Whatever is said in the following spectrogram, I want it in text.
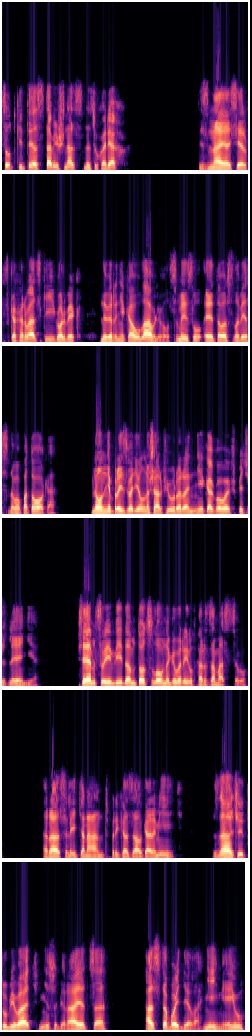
сутки ты оставишь нас на сухарях. Зная сербско-хорватский, Гольбек наверняка улавливал смысл этого словесного потока, но он не производил на шарфюрера никакого впечатления. Всем своим видом тот словно говорил Арзамасцеву. Раз лейтенант приказал кормить, значит, убивать не собирается, а с тобой дела не имею.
